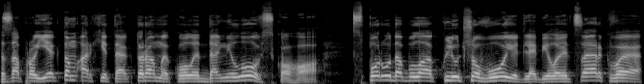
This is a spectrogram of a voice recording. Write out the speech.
за проєктом архітектора Миколи Даміловського. Споруда була ключовою для Білої церкви,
